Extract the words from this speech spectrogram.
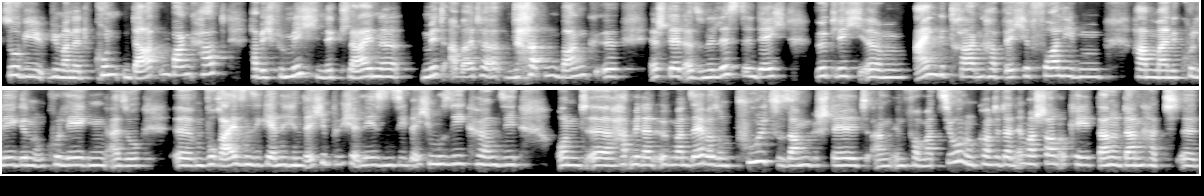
so wie, wie man eine Kundendatenbank hat, habe ich für mich eine kleine Mitarbeiterdatenbank äh, erstellt, also eine Liste, in der ich wirklich ähm, eingetragen habe, welche Vorlieben haben meine Kolleginnen und Kollegen, also ähm, wo reisen sie gerne hin, welche Bücher lesen sie, welche Musik hören sie? Und äh, habe mir dann irgendwann selber so ein Pool zusammengestellt an Informationen und konnte dann immer schauen, okay, dann und dann hat äh,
